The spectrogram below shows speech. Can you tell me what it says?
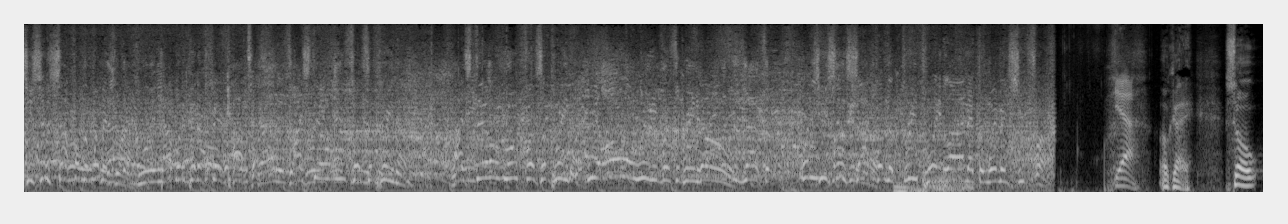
She should have shot from the women's line. That would have been a fair contest. I still root for Sabrina. I still root for Sabrina. We all are rooting for Sabrina. No. This is not what she should have shot from the three-point line that the women shoot from. Yeah. Okay, so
